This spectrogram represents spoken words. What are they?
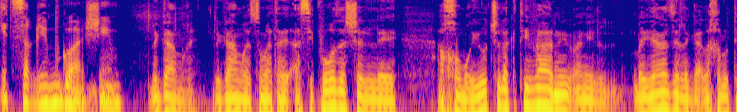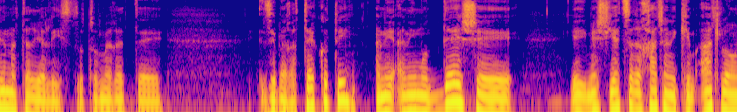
יצרים גועשים. לגמרי, לגמרי. זאת אומרת, הסיפור הזה של uh, החומריות של הכתיבה, אני, אני בעניין הזה לחלוטין מטריאליסט. זאת אומרת, uh, זה מרתק אותי. אני, אני מודה ש... אם יש יצר אחד שאני כמעט לא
